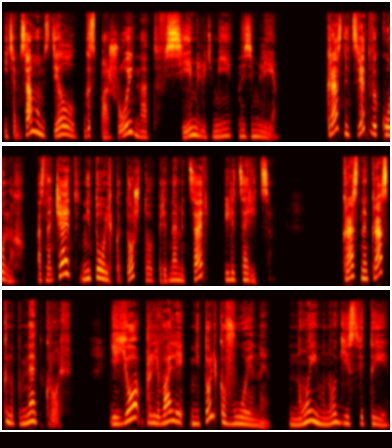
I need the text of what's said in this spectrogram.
и тем самым сделал госпожой над всеми людьми на земле. Красный цвет в иконах означает не только то, что перед нами царь или царица. Красная краска напоминает кровь. Ее проливали не только воины, но и многие святые,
